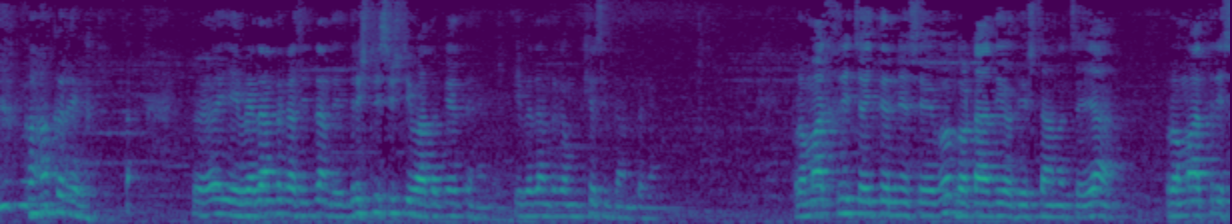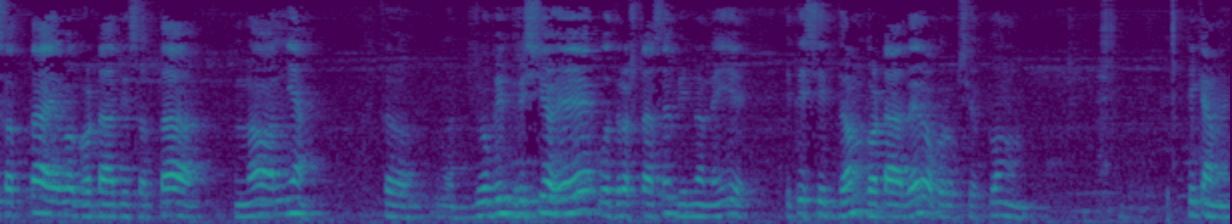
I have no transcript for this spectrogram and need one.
कहाँ करेगा? तो ये वेदांत का सिद्धांत है। दृष्टि सृष्टिवाद कहते हैं। ये वेदांत का मुख्य सिद्धांत है। प्रमात्री चैतन्य से एवं घटादि अधिष्ठान चया। प्रमात्री सत्ता एवं घटादि सत्ता, न अन्य। तो जो भी दृश्य है, वो दृष्टा से भिन्न नहीं है। इति सिद्धम घटादेर अपरोक्षत्व। ठीक है मैं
